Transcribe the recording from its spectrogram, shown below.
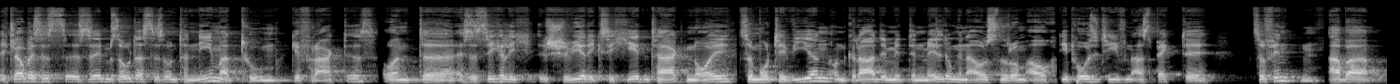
Ich glaube, es ist, es ist eben so, dass das Unternehmertum gefragt ist. Und äh, es ist sicherlich schwierig, sich jeden Tag neu zu motivieren und gerade mit den Meldungen außenrum auch die positiven Aspekte zu finden. Aber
